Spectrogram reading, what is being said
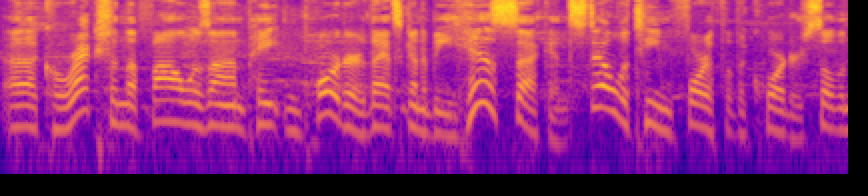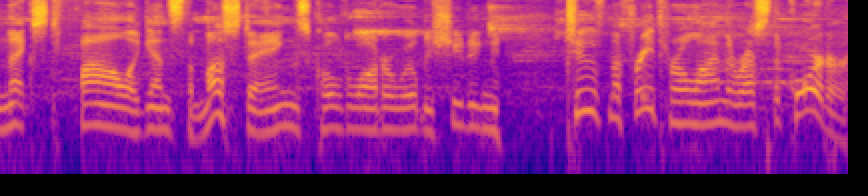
Uh, correction, the foul was on Peyton Porter. That's going to be his second. Still the team fourth of the quarter. So the next foul against the Mustangs, Coldwater will be shooting two from the free throw line the rest of the quarter.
